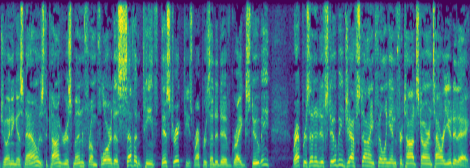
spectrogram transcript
Joining us now is the congressman from Florida's 17th District. He's Representative Greg Steube. Representative Steube, Jeff Stein filling in for Todd Starnes. How are you today?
